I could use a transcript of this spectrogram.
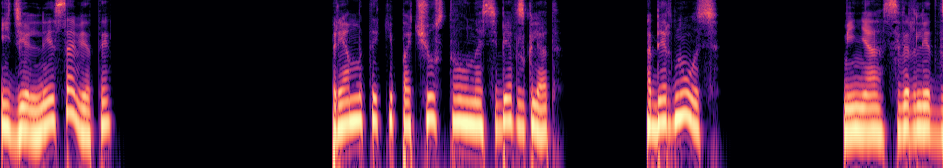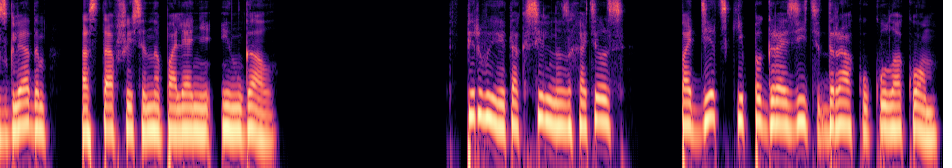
и дельные советы. Прямо-таки почувствовал на себе взгляд. Обернулась. Меня сверлит взглядом оставшийся на поляне ингал. Впервые так сильно захотелось по-детски погрозить драку кулаком.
